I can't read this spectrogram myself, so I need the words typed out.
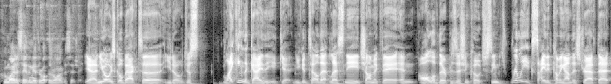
who am I to say they made the, the wrong decision? Yeah, and you always go back to you know just liking the guy that you get. You could tell that Les Snead, Sean McVay, and all of their position coach seemed really excited coming out of this draft that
